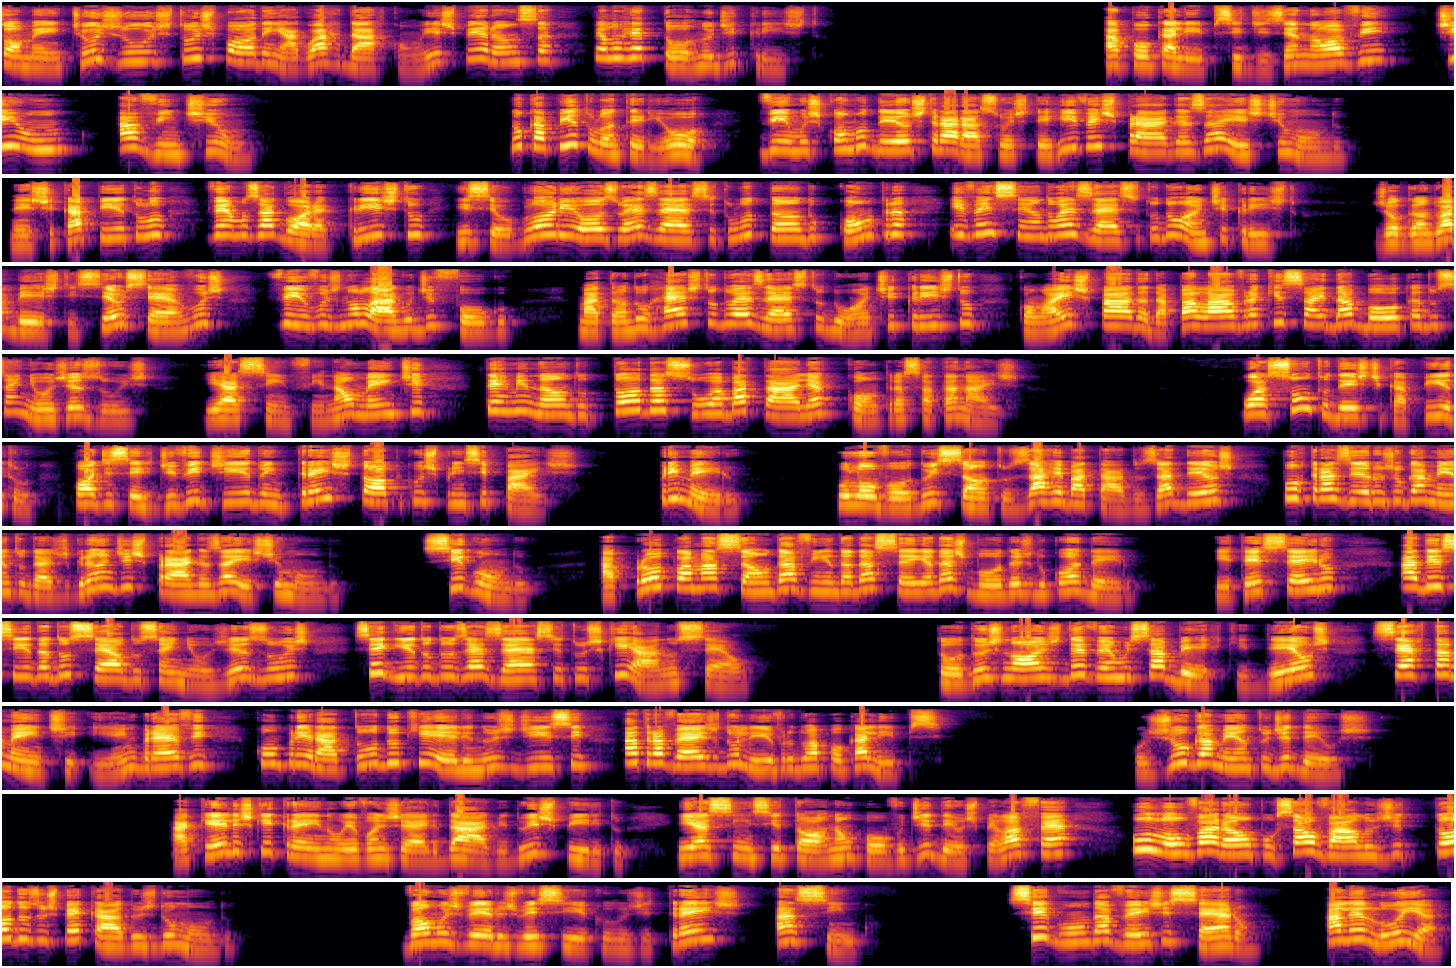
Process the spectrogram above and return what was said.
Somente os justos podem aguardar com esperança pelo retorno de Cristo. Apocalipse 19, de 1 a 21 No capítulo anterior, vimos como Deus trará suas terríveis pragas a este mundo. Neste capítulo, vemos agora Cristo e seu glorioso exército lutando contra e vencendo o exército do Anticristo, jogando a besta e seus servos vivos no lago de fogo, matando o resto do exército do Anticristo com a espada da palavra que sai da boca do Senhor Jesus, e assim, finalmente, terminando toda a sua batalha contra Satanás. O assunto deste capítulo pode ser dividido em três tópicos principais. Primeiro, o louvor dos santos arrebatados a Deus por trazer o julgamento das grandes pragas a este mundo. Segundo, a proclamação da vinda da ceia das bodas do Cordeiro. E terceiro, a descida do céu do Senhor Jesus, seguido dos exércitos que há no céu. Todos nós devemos saber que Deus, certamente e em breve, cumprirá tudo o que ele nos disse através do livro do Apocalipse. O julgamento de Deus. Aqueles que creem no Evangelho da Água e do Espírito e assim se tornam povo de Deus pela fé, o louvarão por salvá-los de todos os pecados do mundo. Vamos ver os versículos de 3 a 5. Segunda vez disseram: Aleluia!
